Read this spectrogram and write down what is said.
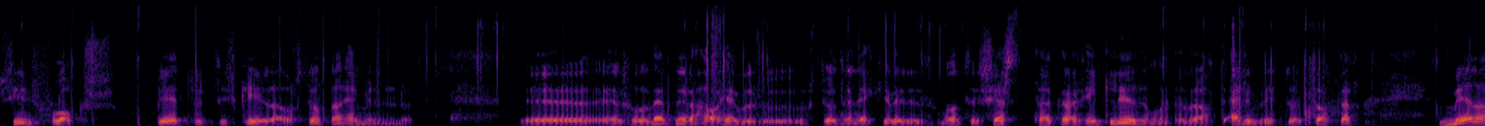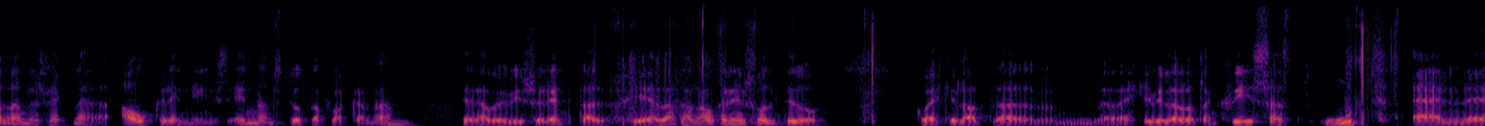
sínsflokks betur til skila á stjórnarheimilinu e, eins og nefnir að þá hefur stjórnin ekki verið notið sérstakar hillið, hún hefur átt erfitt uppdáttar meðal annars vegna ágreinings innan stjórnarflokkana þeir hafa vísu reyndað fela þann ágreiningsholdið og og ekki, ekki vilja láta hann kvísast út en e,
